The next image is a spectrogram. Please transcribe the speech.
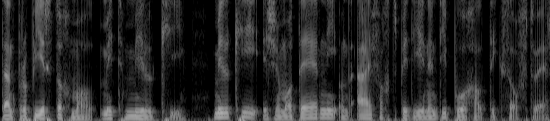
Dann probier's doch mal mit Milky. Milky ist eine moderne und einfach zu bedienende Buchhaltungssoftware.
